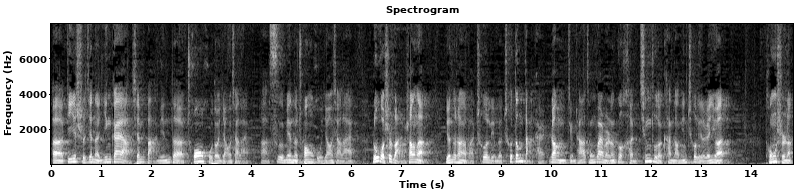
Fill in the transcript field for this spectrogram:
呃，第一时间呢，应该啊，先把您的窗户都摇下来啊，四面的窗户摇下来。如果是晚上呢，原则上要把车里面的车灯打开，让警察从外面能够很清楚的看到您车里的人员。同时呢，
